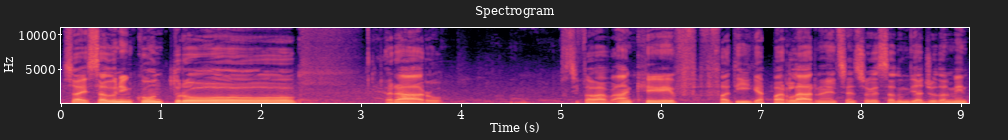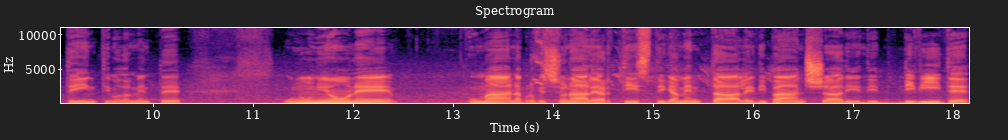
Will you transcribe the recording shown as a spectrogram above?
Sai, è stato un incontro raro, si fa anche fatica a parlarne, nel senso che è stato un viaggio talmente intimo, talmente un'unione umana, professionale, artistica, mentale, di pancia, di, di, di vite,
